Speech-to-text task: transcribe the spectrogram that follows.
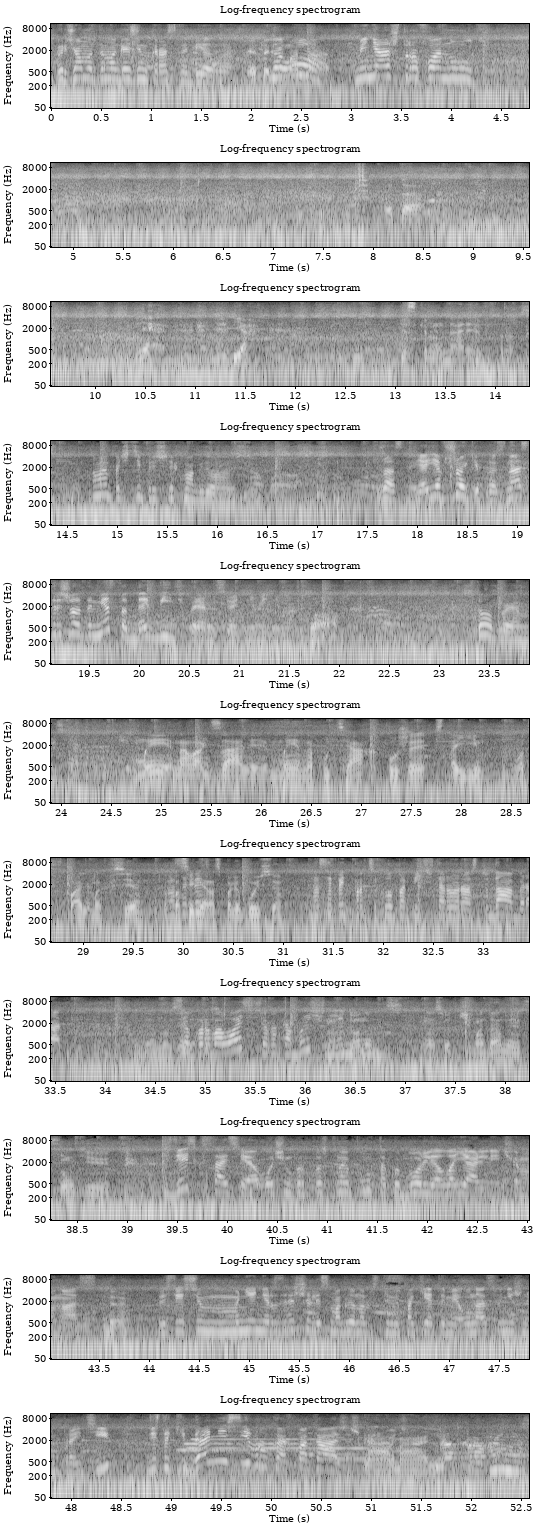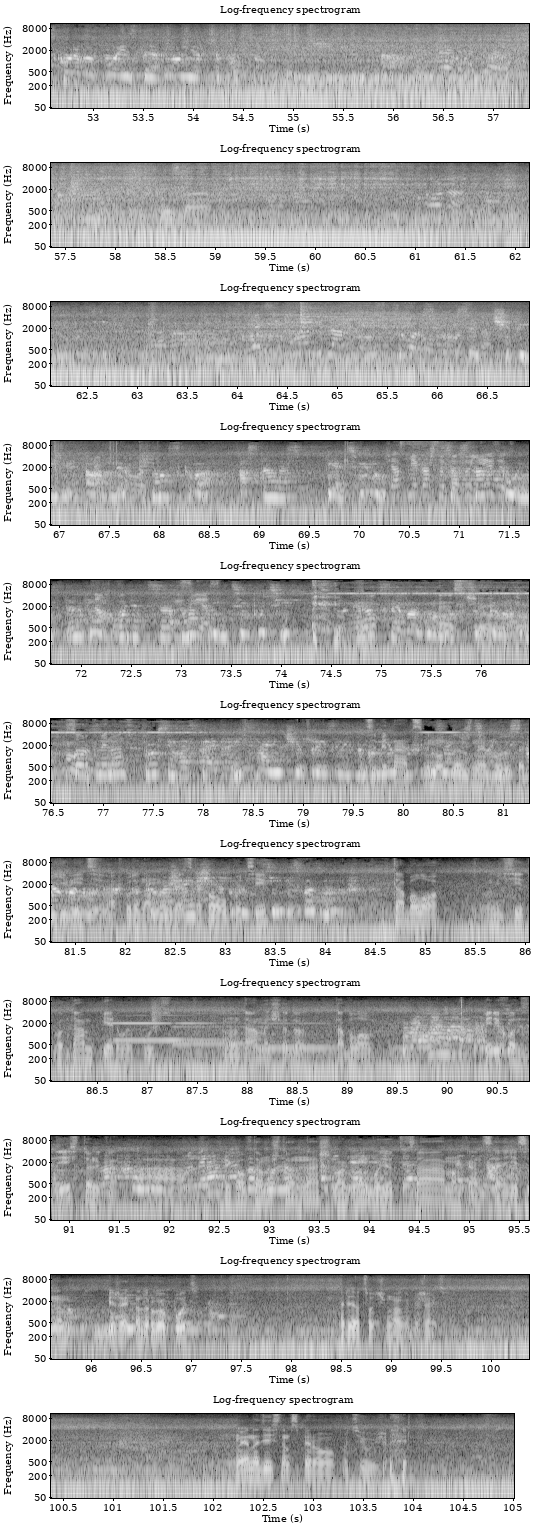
причем это магазин красно-белый. Это Да, о, лимонад. меня штрафанут. Это... Я... Без комментариев просто. Ну, мы почти пришли к Макдональдсу. Ужасно. Я, я в шоке просто. Нас решило это место добить прямо сегодня, видимо. Топаем. Мы на вокзале, мы на путях уже стоим вот в пальмах все. Нас последний опять- раз полюбуйся. Нас опять протекло попить второй раз туда-обратно. Да, мы Все взяли порвалось, все как обычно. Макдональдс. У нас вот чемоданы, сумки. Здесь, кстати, очень пропускной пункт такой более лояльный, чем у нас. Да. То есть, если мне не разрешили с макдональдскими пакетами у нас в Нижнем пройти, здесь такие, да неси в руках, покажешь, короче. Нормально. Для отправления скорого поезда номер 8 Не знаю. 24, Адлер, Москва. Осталось 5 минут. Сейчас, мне кажется, Состав поезда находится на третьем пути. Нумерация вагонов э, с головой 40 минут. Просим вас проверить наличие проездных документов. За 15 минут должны будут объявить, откуда нам уезжать, с какого пути. Табло висит вот там, первый путь. Вон там еще табло. Переход здесь только, а прикол в том, что наш вагон будет в самом конце. Если нам бежать на другой путь, придется очень много бежать. Но я надеюсь, нам с первого пути уезжать.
